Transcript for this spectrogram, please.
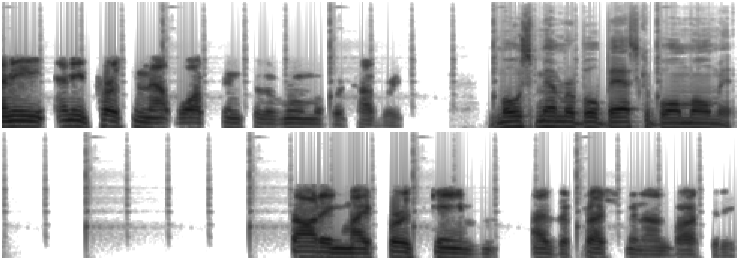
Any any person that walks into the room of recovery. Most memorable basketball moment. Starting my first game as a freshman on varsity.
